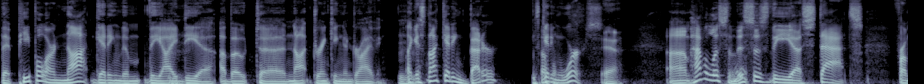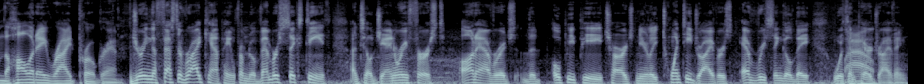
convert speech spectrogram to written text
that people are not getting the the idea about uh, not drinking and driving. Like it's not getting better; it's getting worse. Yeah. Um, have a listen. This is the uh, stats from the holiday ride program. During the festive ride campaign from November 16th until January 1st, on average, the OPP charged nearly 20 drivers every single day with Wow. impaired driving.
